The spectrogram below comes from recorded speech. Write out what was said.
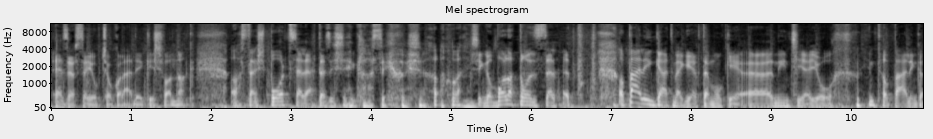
ezerszer jobb csokoládék is vannak. Aztán sportszelet, ez is ilyen klasszikus. A másik, a Balaton szelet. A pálinkát megértem, oké, okay. uh, nincs ilyen jó, mint a pálinka.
